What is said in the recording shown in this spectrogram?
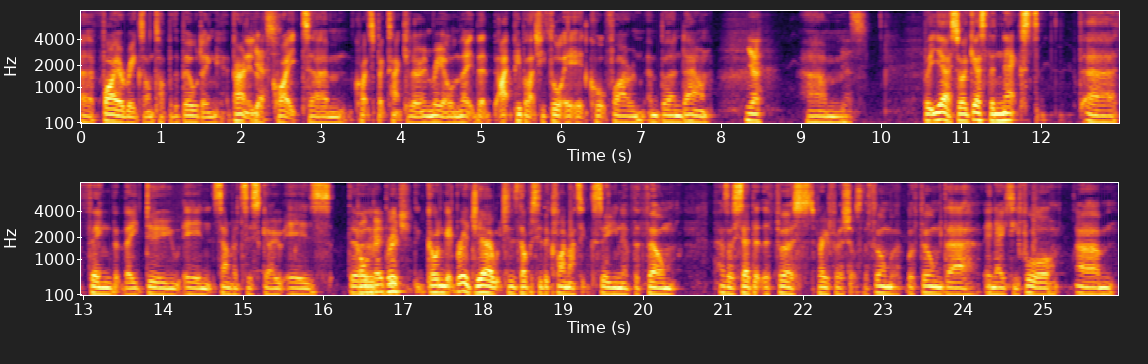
uh, fire rigs on top of the building. Apparently, it yes. looked quite um, quite spectacular and real, and they, that people actually thought it caught fire and, and burned down. Yeah. Um, yes. But yeah, so I guess the next uh, thing that they do in San Francisco is the Golden Gate Bridge. The, the Golden Gate Bridge, yeah, which is obviously the climatic scene of the film. As I said, that the first, very first shots of the film were, were filmed there in '84. Um,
